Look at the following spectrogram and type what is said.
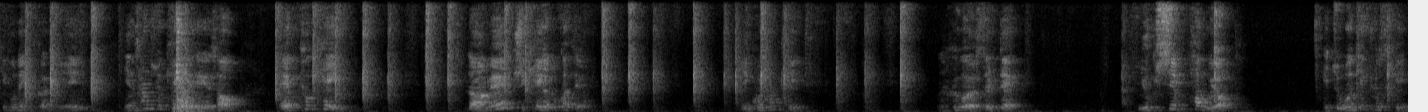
t분의 2까지 인 상수 k에 대해서 fk 그 다음에 gk가 똑같대요. 이퀄 3k 그거였을 때 60 하고요. 이쪽은 t 플러스 k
